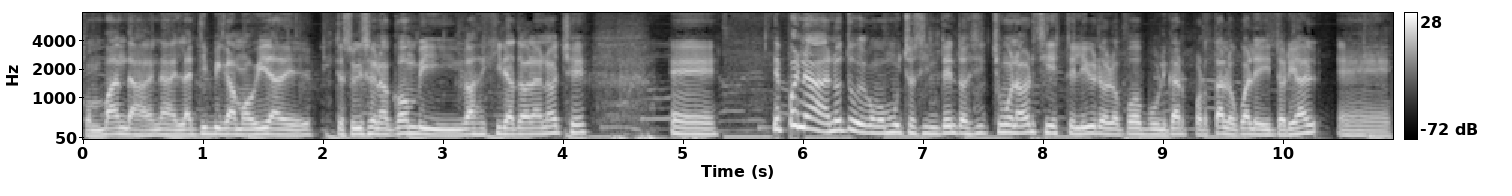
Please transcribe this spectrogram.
con bandas, nada, la típica movida de te subís a una combi y vas de gira toda la noche. Eh, después nada, no tuve como muchos intentos de decir, "Che, bueno, a ver si este libro lo puedo publicar por tal o cual editorial. eh,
